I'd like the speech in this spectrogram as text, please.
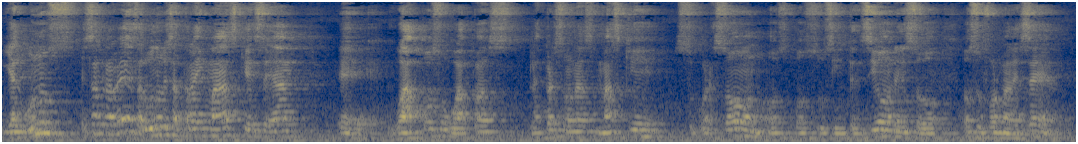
Y algunos es al revés, algunos les atrae más que sean eh, guapos o guapas las personas más que su corazón o, sus intenciones o, su forma de ser.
